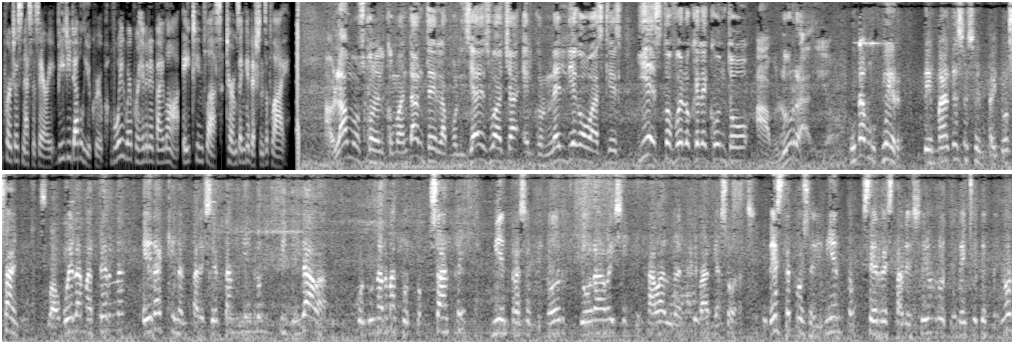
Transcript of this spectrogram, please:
purchase necessary. VGW Group. Void where prohibited by law. 18 plus. Terms and conditions apply. Hablamos con el comandante de la policía de Suacha, el coronel Diego Vázquez, y esto fue lo que le contó a Blue Radio. Una mujer de más de 62 años, su abuela materna, era quien al parecer también lo intimidaba con un arma cortopunzante mientras el menor lloraba y se quejaba durante varias horas. En este procedimiento se restablecieron los derechos del menor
